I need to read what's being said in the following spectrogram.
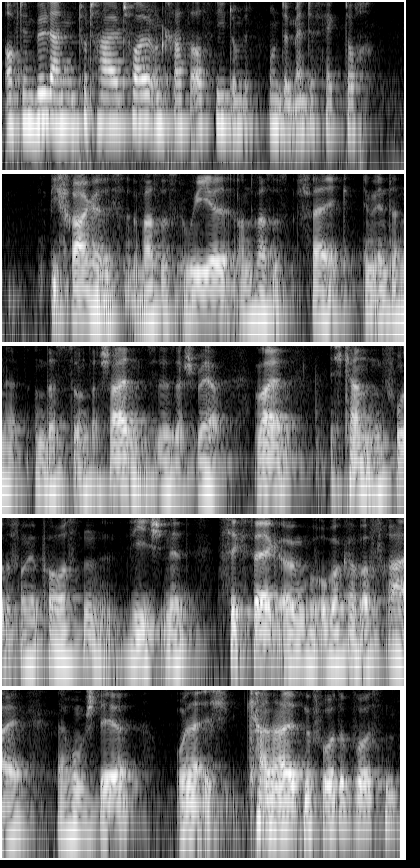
auf den Bildern total toll und krass aussieht und, und im Endeffekt doch. Die Frage ist, was ist real und was ist fake im Internet? Und das zu unterscheiden ist sehr, sehr schwer, weil ich kann ein Foto von mir posten, wie ich mit Sixpack irgendwo oberkörperfrei da rumstehe. Oder ich kann halt ein Foto posten,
